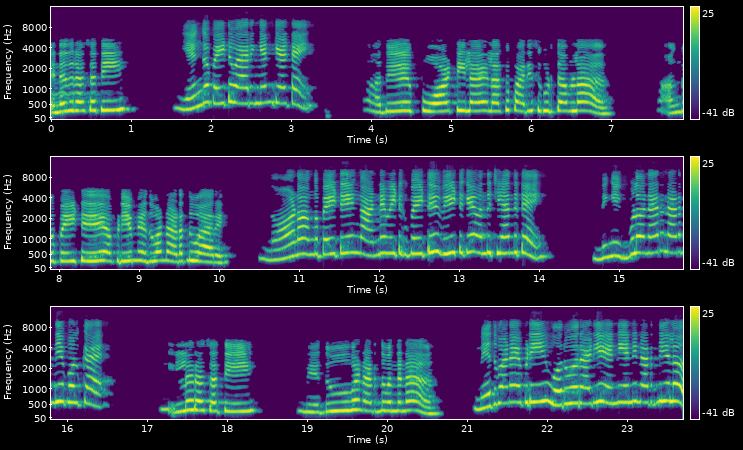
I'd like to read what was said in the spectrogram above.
என்னது ரசதி? எங்க போயிட்டு வாரீங்கன்னு கேட்டேன். அது போட்டியில எல்லாருக்கும் பரிசு கொடுத்தாவுல அங்க போயிட்டு அப்படியே மெதுவா நடந்து வாரேன் நானும் அங்க போயிட்டு எங்க அண்ணன் வீட்டுக்கு போயிட்டு வீட்டுக்கே வந்து சேர்ந்துட்டேன். நீங்க இவ்வளவு நேரம் நடந்தே போல்க. இல்ல ரசதி மெதுவா நடந்து வந்தனா? மெதுவான எப்படி? ஒரு ஒரு அடியை எண்ணி எண்ணி நடந்தீங்களோ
